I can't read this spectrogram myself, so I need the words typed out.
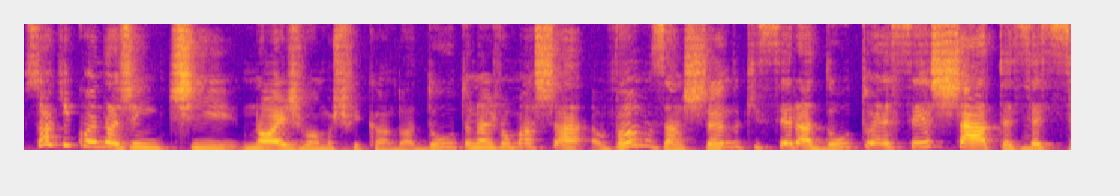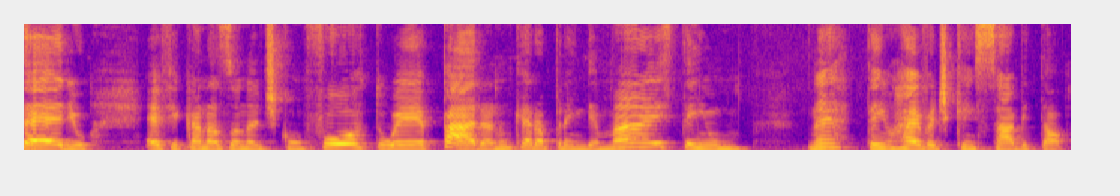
Só que quando a gente, nós vamos ficando adulto, nós vamos, achar, vamos achando que ser adulto é ser chato, é ser uhum. sério, é ficar na zona de conforto, é, para, não quero aprender mais, tenho, né, tenho raiva de quem sabe e tal.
